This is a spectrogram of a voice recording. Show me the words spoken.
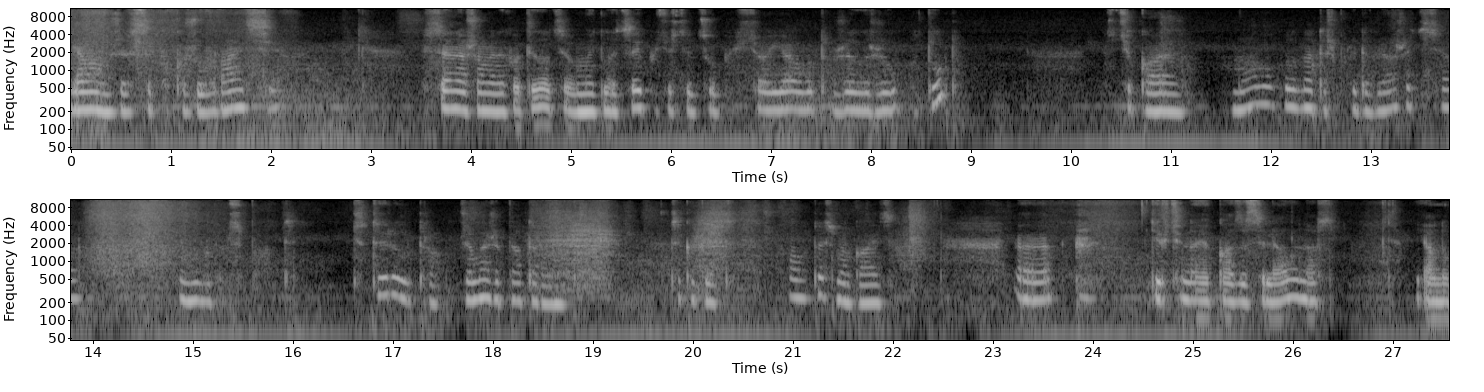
Я вам вже все покажу вранці. Все, на що мене хватило, це вмити лице і почистити зуби. Все, я от вже лежу отут. Чекаю маму, коли вона теж прийде вляжеться. І ми будемо спати. 4 утра, вже майже 5 ранку. Це капець. О, хтось моргається. Е, дівчина, яка заселяла нас, явно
